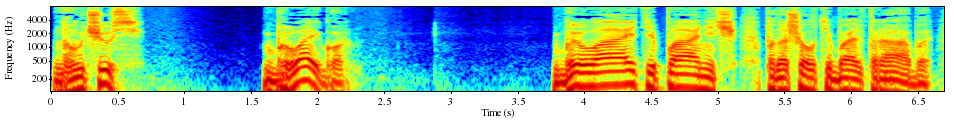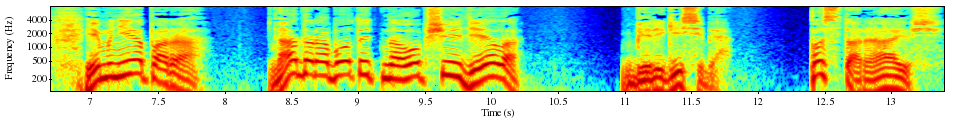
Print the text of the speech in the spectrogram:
Научусь. Бывай, Горн. «Бывайте, панич», — подошел Тибальт Рабы. «И мне пора. Надо работать на общее дело. Береги себя. Постараюсь».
